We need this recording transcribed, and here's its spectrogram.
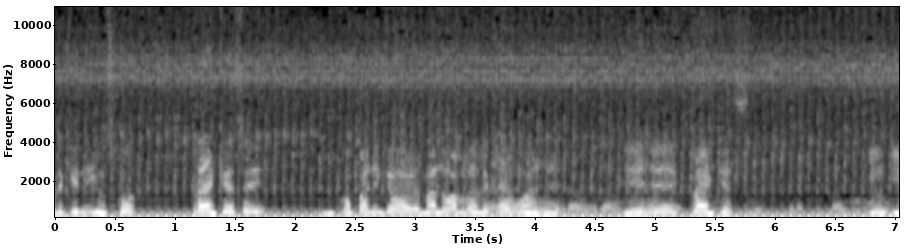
लेकिन उसको क्रैंकेस कंपनी का मैनुअल में लिखा हुआ है। ये है क्रैंकेस क्योंकि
